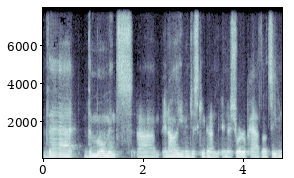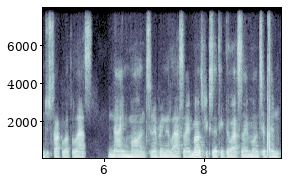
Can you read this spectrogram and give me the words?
that the moments, um, and I'll even just keep it on, in a shorter path. Let's even just talk about the last nine months, and I bring the last nine months because I think the last nine months have been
